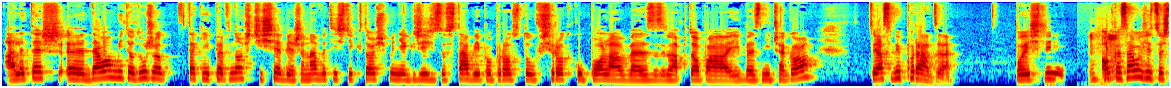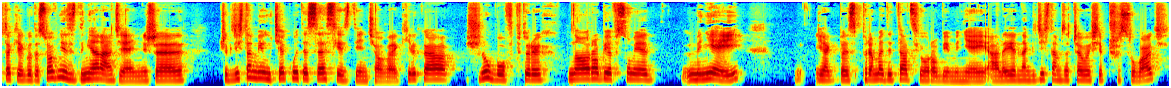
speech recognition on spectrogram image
ale też e, dało mi to dużo takiej pewności siebie, że nawet jeśli ktoś mnie gdzieś zostawi po prostu w środku pola bez laptopa i bez niczego, to ja sobie poradzę. Bo jeśli mhm. okazało się coś takiego dosłownie z dnia na dzień, że, że gdzieś tam mi uciekły te sesje zdjęciowe, kilka ślubów, których no, robię w sumie mniej, jakby z premedytacją robię mniej, ale jednak gdzieś tam zaczęły się przesuwać,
